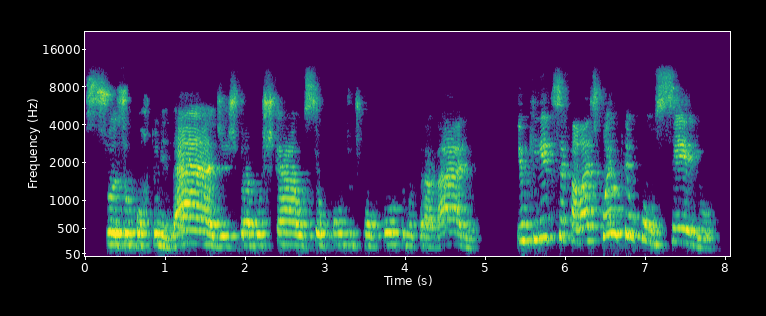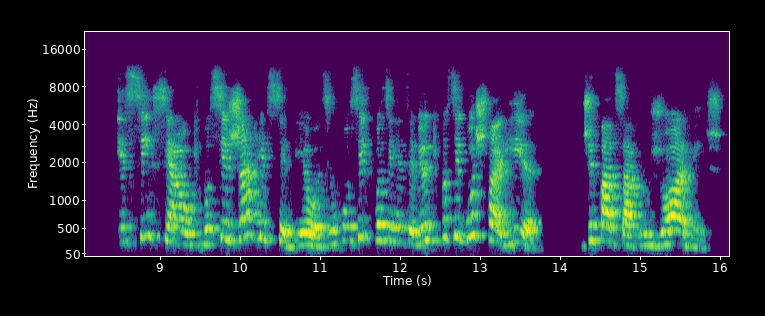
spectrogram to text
suas oportunidades, para buscar o seu ponto de conforto no trabalho. Eu queria que você falasse qual é o teu conselho essencial que você já recebeu, assim, um conselho que você recebeu e que você gostaria de passar para os jovens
